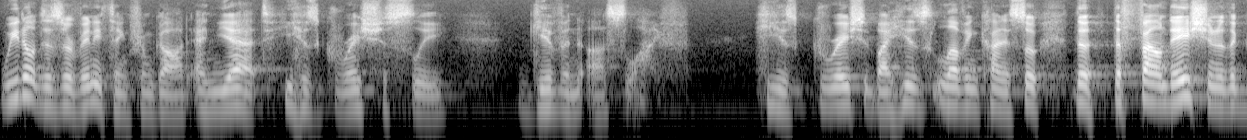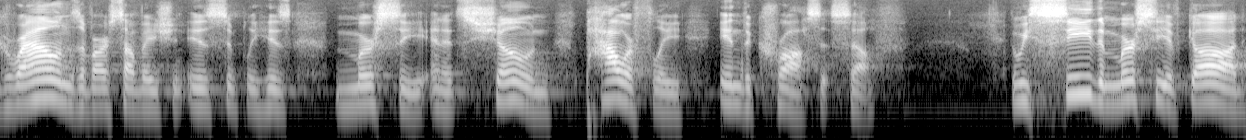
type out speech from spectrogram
we don't deserve anything from God, and yet He has graciously given us life. He is gracious by His loving kindness. So, the, the foundation or the grounds of our salvation is simply His mercy, and it's shown powerfully in the cross itself. We see the mercy of God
